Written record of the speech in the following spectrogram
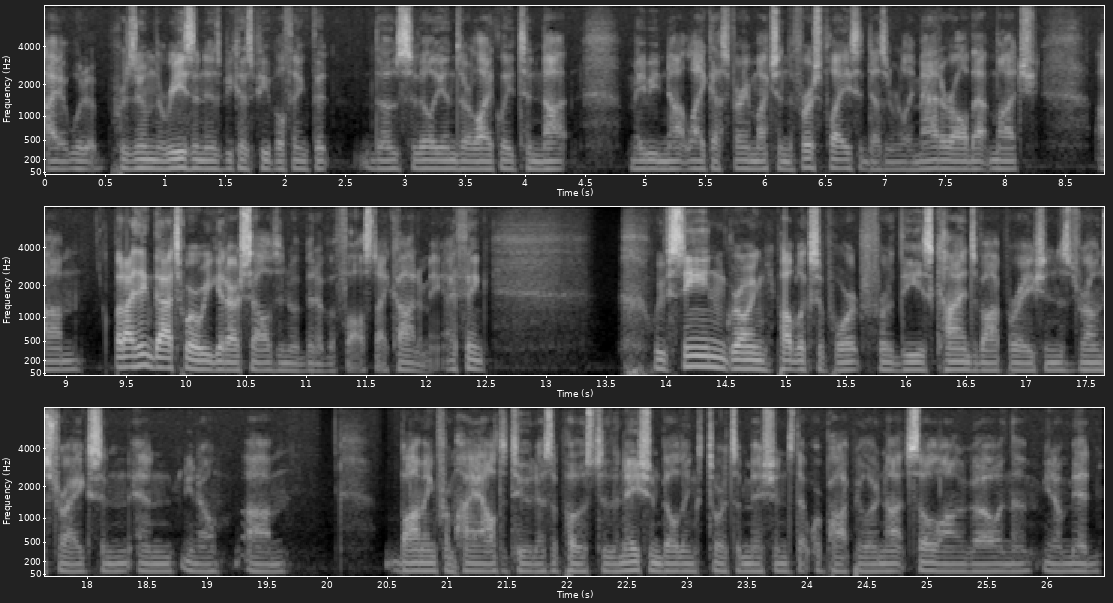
I would presume the reason is because people think that those civilians are likely to not, maybe not like us very much in the first place. It doesn't really matter all that much. Um, but I think that's where we get ourselves into a bit of a false dichotomy. I think we've seen growing public support for these kinds of operations, drone strikes, and and you know. Um, bombing from high altitude as opposed to the nation building sorts of missions that were popular not so long ago in the you know mid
